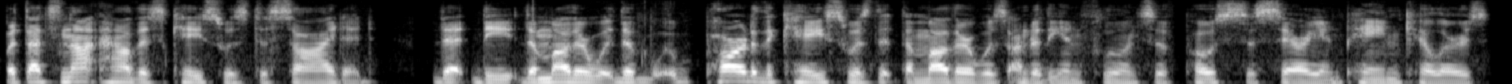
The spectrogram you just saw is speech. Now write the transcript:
but that's not how this case was decided. That the, the mother, the part of the case was that the mother was under the influence of post cesarean painkillers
